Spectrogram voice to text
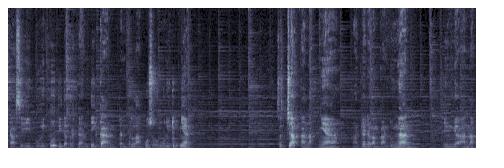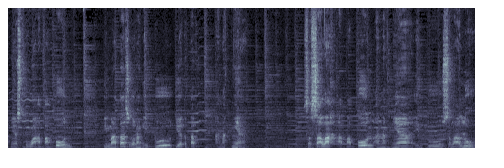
kasih ibu itu tidak tergantikan dan berlaku seumur hidupnya Sejak anaknya ada dalam kandungan hingga anaknya setua apa pun, di mata seorang ibu dia tetap anaknya. Sesalah apa pun anaknya, ibu selalu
